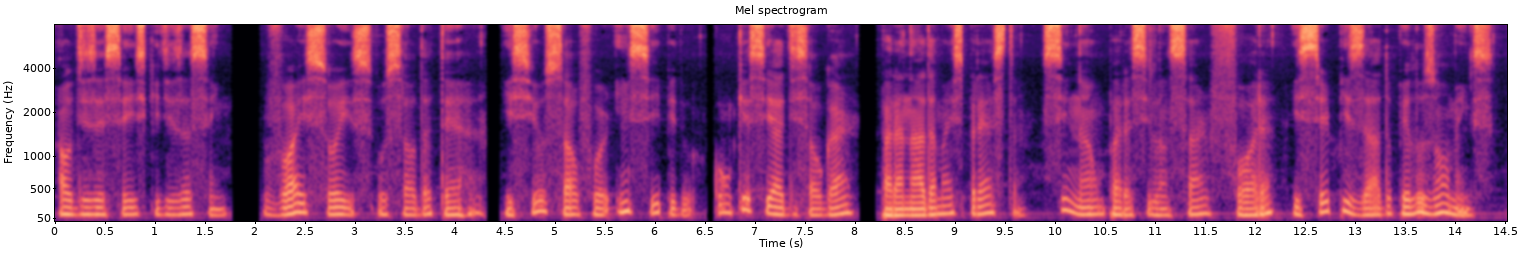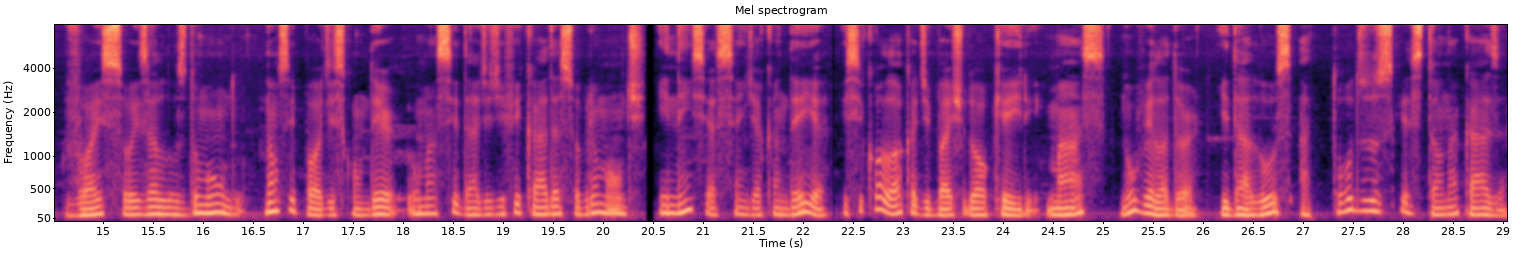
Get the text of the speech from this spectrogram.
ao 16, que diz assim: Vós sois o sal da terra, e se o sal for insípido, com o que se há de salgar? Para nada mais presta, senão para se lançar fora e ser pisado pelos homens. Vós sois a luz do mundo. Não se pode esconder uma cidade edificada sobre um monte, e nem se acende a candeia e se coloca debaixo do alqueire, mas no velador, e dá luz a todos os que estão na casa.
